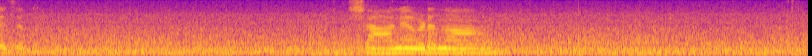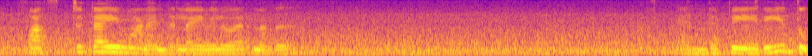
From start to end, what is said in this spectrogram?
വെച്ചത് ഷാൻ എവിടെന്നാ? ഫസ്റ്റ് ടൈമാണ് എന്റെ ലൈവിൽ വരുന്നത്. എന്റെ പേര് യദു.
